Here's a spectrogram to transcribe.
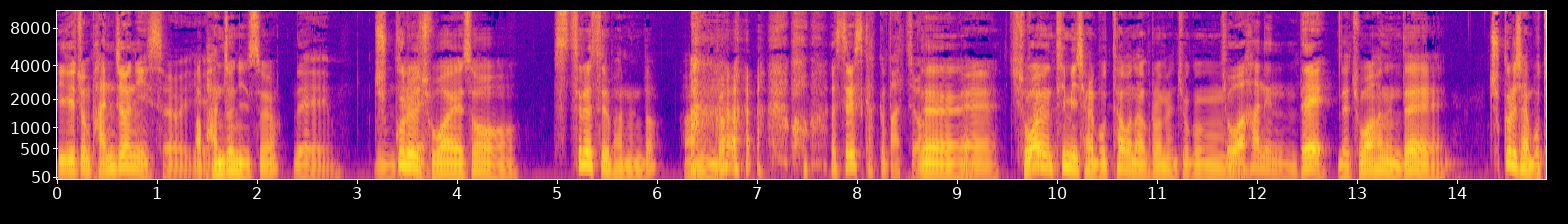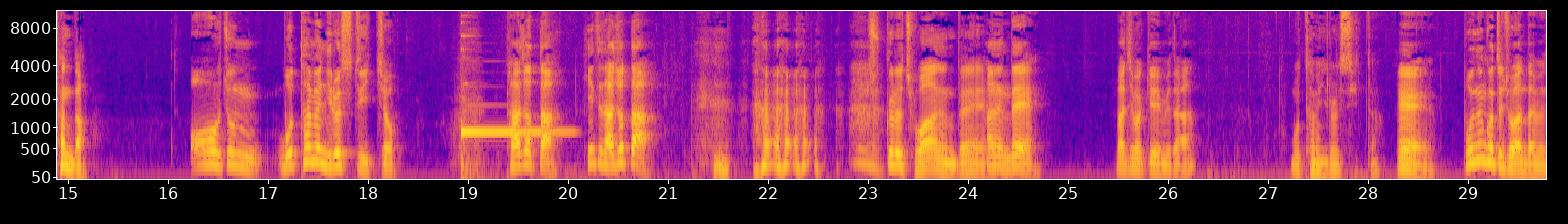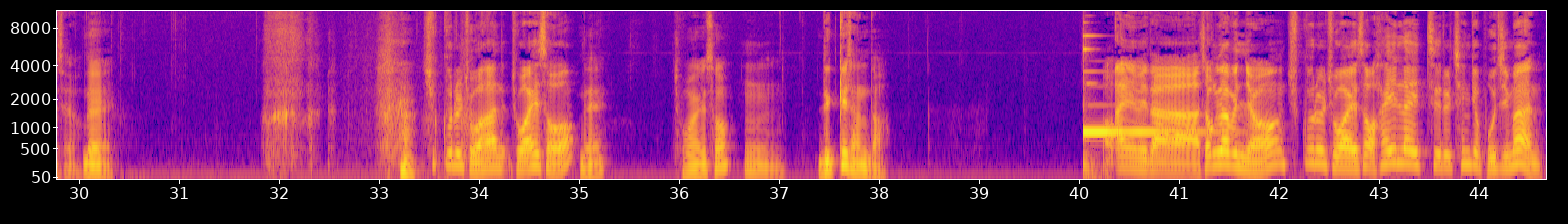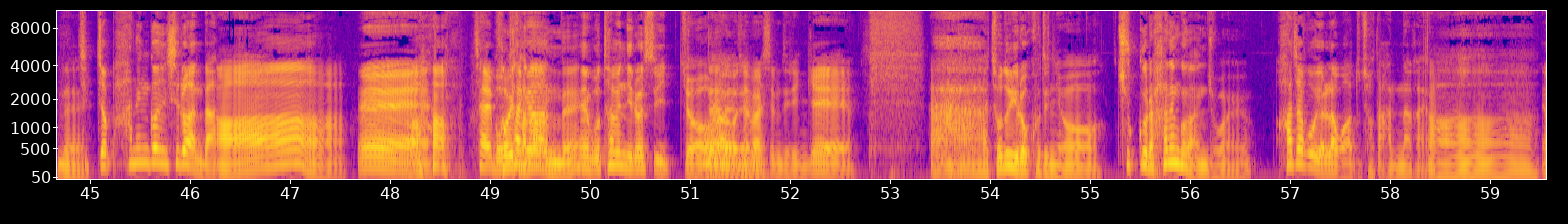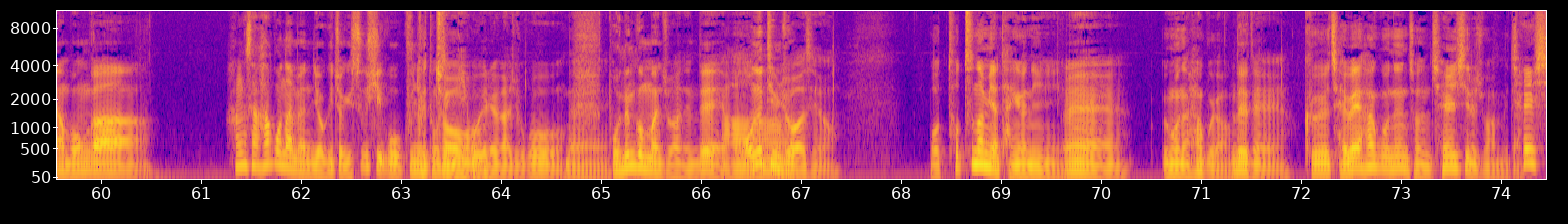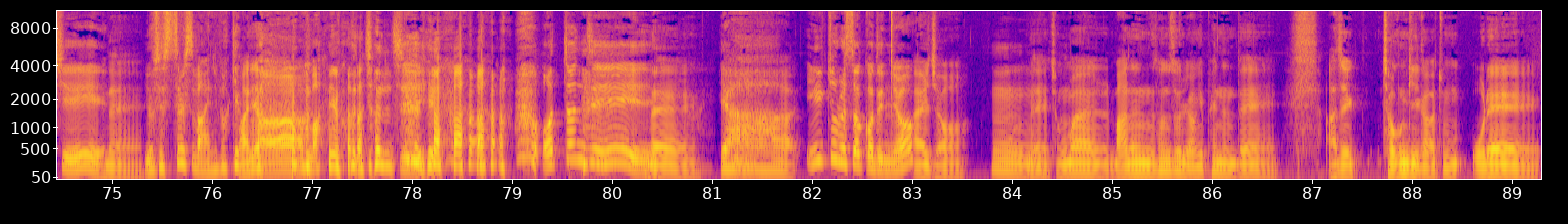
이게 좀 반전이 있어요. 이게. 아, 반전이 있어요? 네. 축구를 문제. 좋아해서 스트레스를 받는다? 아닌가? 스트레스 가끔 받죠. 네. 네. 좋아하는 팀이 잘 못하거나 그러면 조금. 좋아하는데 네, 좋아하는데 축구를 잘 못한다. 어, 좀 못하면 이럴 수도 있죠. 다 줬다. 힌트 다 줬다. 축구를 좋아하는데 하는데 마지막 기회입니다. 못하면 이럴 수 있다. 예. 보는 것도 좋아한다면서요. 네, 축구를 좋아 좋아해서 네. 좋아해서 음. 늦게 잔다. 아 닙니다. 정답은요. 축구를 좋아해서 하이라이트를 챙겨 보지만 네. 직접 하는 건 싫어한다. 아, 예. 아, 잘 못하면. 네, 못하면 이럴 수 있죠. 네네네. 라고 제가 말씀드린 게 아, 저도 이렇거든요. 축구를 하는 건 안 좋아해요? 하자고 연락 와도 저도 안 나가요. 아, 그냥 뭔가 항상 하고 나면 여기저기 쑤시고 근육통 그쵸. 생기고 이래가지고 네. 보는 것만 좋아하는데 아. 어느 팀 좋아하세요? 뭐 토트넘이야 당연히 네, 응원을 하고요. 네네. 그 제외하고는 저는 첼시를 좋아합니다. 첼시 네. 요새 스트레스 많이 받겠구나. 많이 많이 받아. 어쩐지 어쩐지. 네, 야 1조를 썼거든요. 알죠. 음. 네, 정말 많은 선수를 영입했는데 아직 적응기가 좀 오래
